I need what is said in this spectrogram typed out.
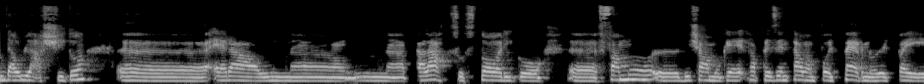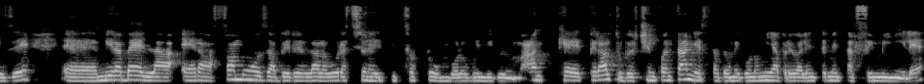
da un lascito eh, era un, un, palazzo storico eh, famoso, eh, diciamo che rappresentava un po' il perno del paese. Eh, Mirabella era famosa per la lavorazione del pizzottombolo, quindi anche peraltro per 50 anni è stata un'economia prevalentemente al femminile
